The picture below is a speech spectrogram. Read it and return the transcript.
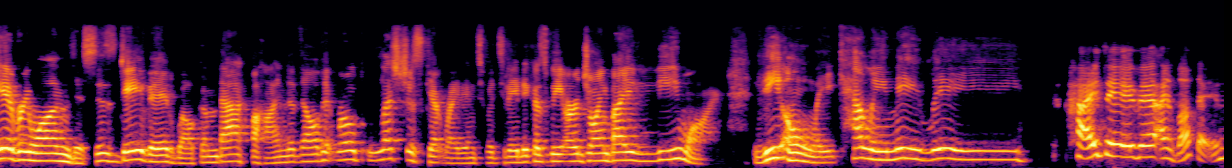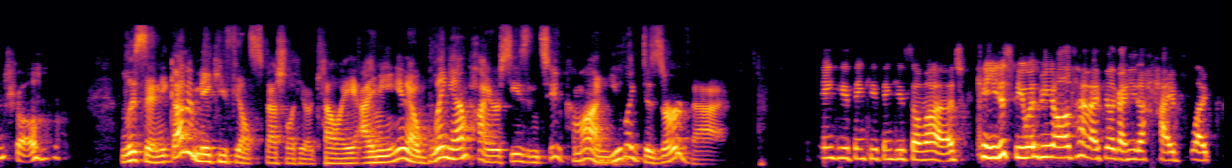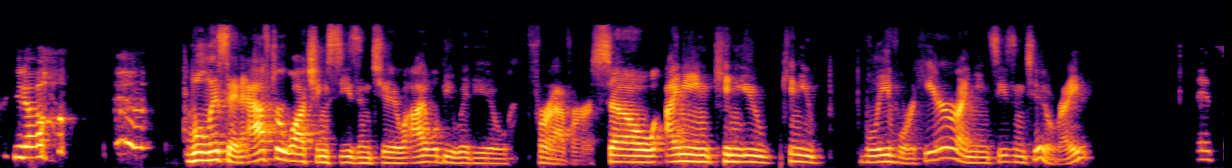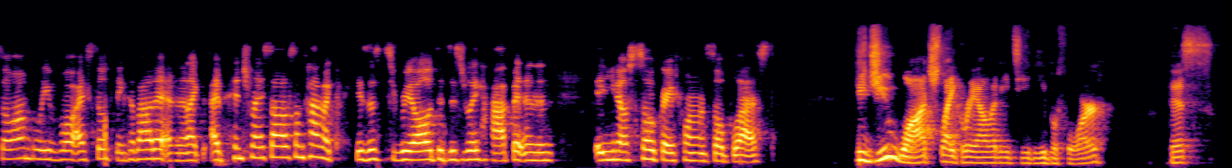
Hey everyone, this is David. Welcome back behind the velvet rope. Let's just get right into it today because we are joined by the one, the only Kelly Mi Li. Hi, David. I love that intro. Listen, you got to make you feel special here, Kelly. I mean, you know, Bling Empire season two. Come on, you like deserve that. Thank you, thank you, thank you so much. Can you just be with me all the time? I feel like I need a hype, like you know. Well, listen, after watching season two, I will be with you forever. So, I mean, can you can you believe we're here? I mean, season two, right? It's so unbelievable. I still think about it, and then like I pinch myself sometimes. Like, is this real? Did this really happen? And then, you know, so grateful and so blessed. Did you watch like reality TV before this?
